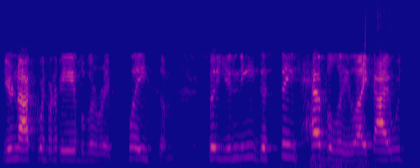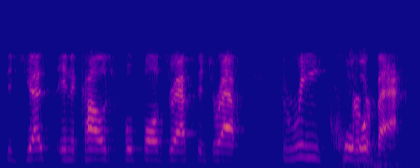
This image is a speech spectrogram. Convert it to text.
you're not going to be able to replace them. So you need to think heavily. Like I would suggest in a college football draft to draft three quarterbacks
